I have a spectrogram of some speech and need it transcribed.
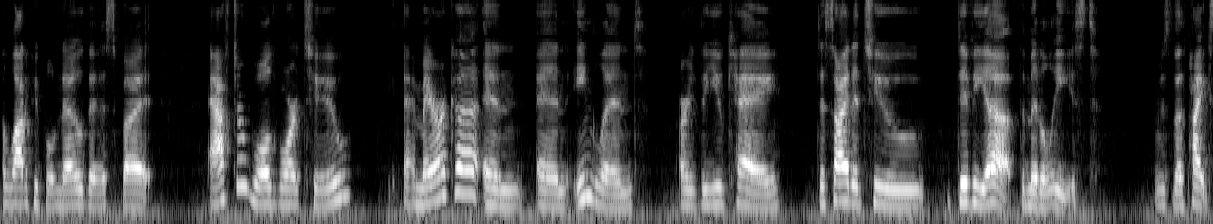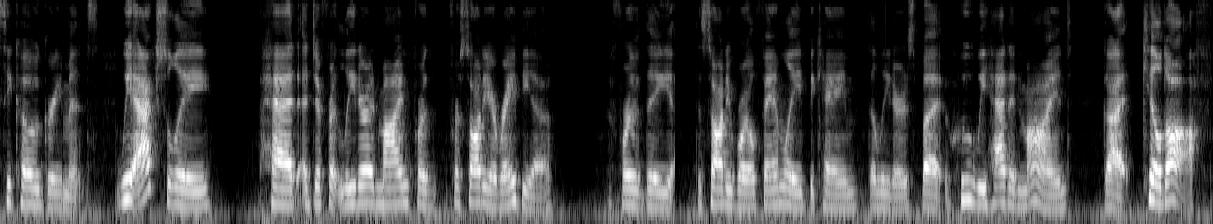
a lot of people know this, but after World War II, America and and England or the UK decided to divvy up the Middle East. It was the Sykes-Picot agreements. We actually had a different leader in mind for for Saudi Arabia before the the Saudi royal family became the leaders, but who we had in mind got killed off.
